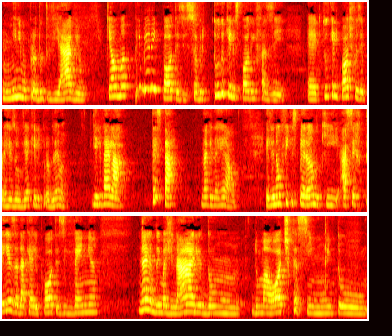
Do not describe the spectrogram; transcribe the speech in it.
um mínimo produto viável, que é uma primeira hipótese sobre tudo que eles podem fazer, é, tudo que ele pode fazer para resolver aquele problema, e ele vai lá testar na vida real. Ele não fica esperando que a certeza daquela hipótese venha né, do imaginário, de, um, de uma ótica assim muito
